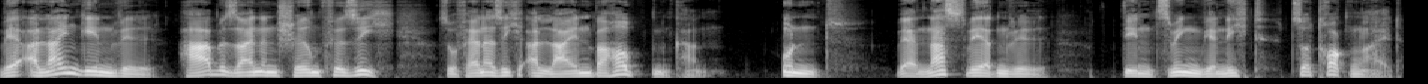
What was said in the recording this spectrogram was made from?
Wer allein gehen will, habe seinen Schirm für sich, sofern er sich allein behaupten kann. Und wer nass werden will, den zwingen wir nicht zur Trockenheit.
